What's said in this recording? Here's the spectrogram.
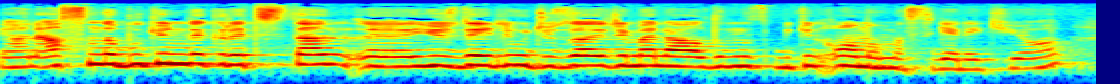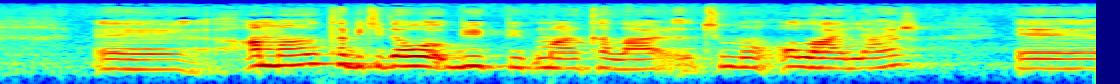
Yani aslında bugün de gratisten e, %50 ucuza rimel aldığımız bir gün olmaması gerekiyor. E, ama tabii ki de o büyük büyük markalar, tüm o olaylar e,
